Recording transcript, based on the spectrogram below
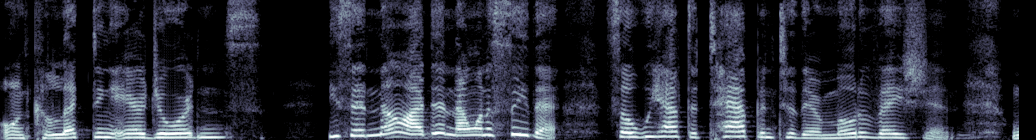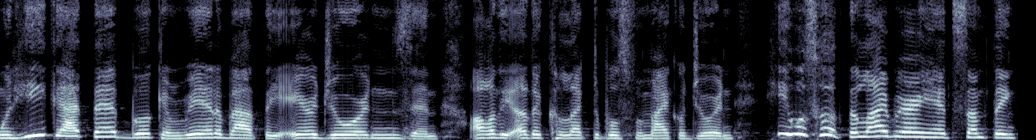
on collecting Air Jordans? He said, No, I didn't. I want to see that. So we have to tap into their motivation. Mm-hmm. When he got that book and read about the Air Jordans and all the other collectibles for Michael Jordan, he was hooked. The library had something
